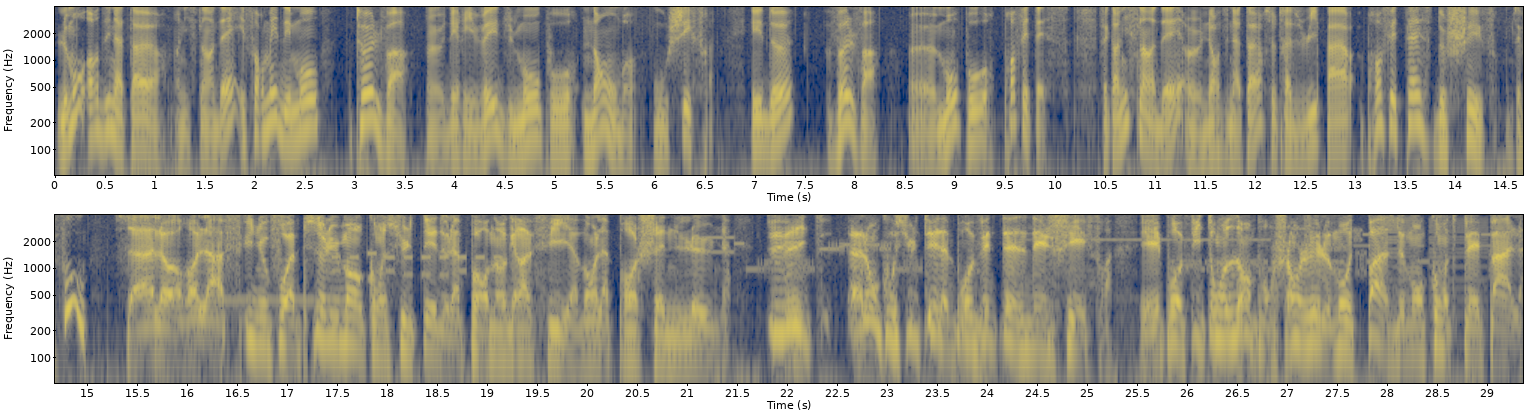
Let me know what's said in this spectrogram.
le mot ordinateur en islandais est formé des mots tölva, un dérivé du mot pour nombre ou chiffre, et de völva, un mot pour prophétesse. Fait qu'en islandais, un ordinateur se traduit par prophétesse de chiffres. C'est fou! Ça alors, Olaf, il nous faut absolument consulter de la pornographie avant la prochaine lune. Vite, allons consulter la prophétesse des chiffres et profitons-en pour changer le mot de passe de mon compte PayPal.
